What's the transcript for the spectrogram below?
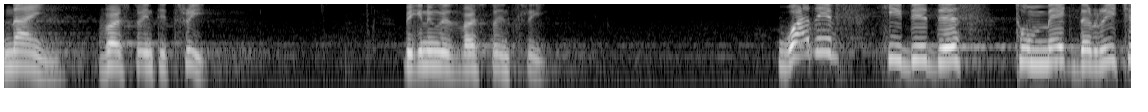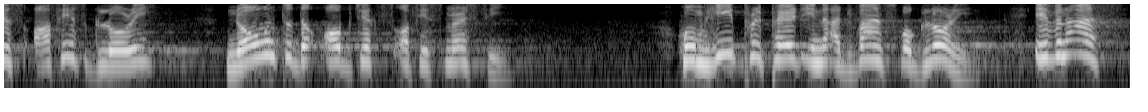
9, verse 23, beginning with verse 23. What if he did this to make the riches of his glory known to the objects of his mercy, whom he prepared in advance for glory, even us,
